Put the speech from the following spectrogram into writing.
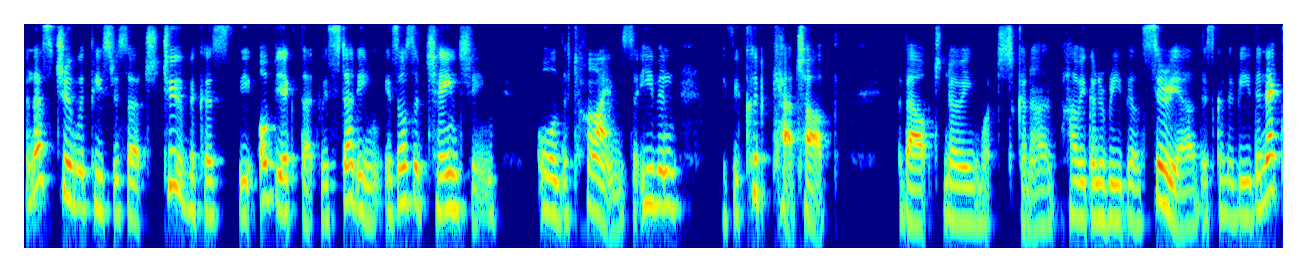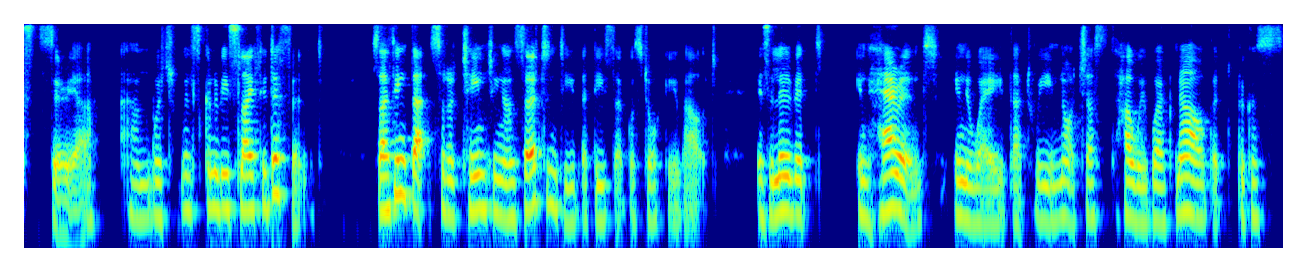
And that's true with peace research too, because the object that we're studying is also changing all the time. So even if we could catch up about knowing what's gonna, how we're gonna rebuild Syria, there's gonna be the next Syria, um, which is gonna be slightly different. So I think that sort of changing uncertainty that Lisa was talking about is a little bit inherent in a way that we not just how we work now, but because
